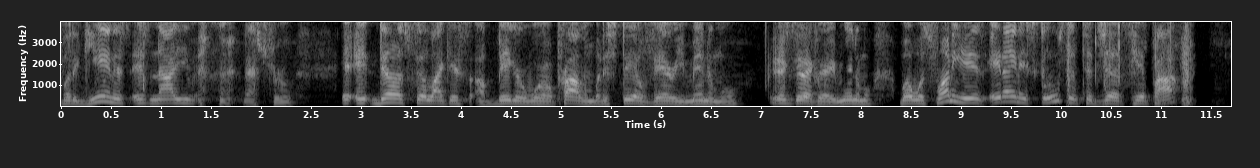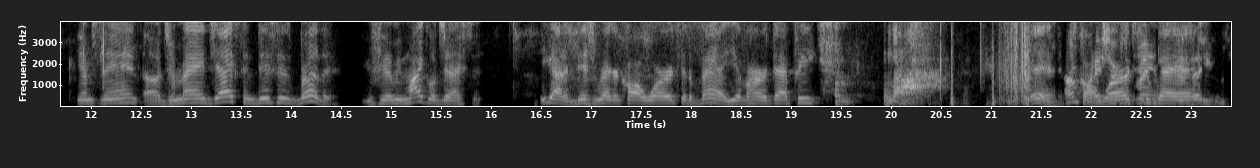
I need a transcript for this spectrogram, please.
But again, it's it's not even that's true. It, it, does feel like it's a bigger world problem, but it's still very minimal. It's still very minimal. But what's funny is it ain't exclusive to just hip hop. You know what I'm saying? Uh Jermaine Jackson dissed his brother. You feel me? Michael Jackson. He got a diss record called Word to the Bad. You ever heard that, Pete? Nah. Yeah, it's I'm called pretty sure Word to the Jermaine was just Bad.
